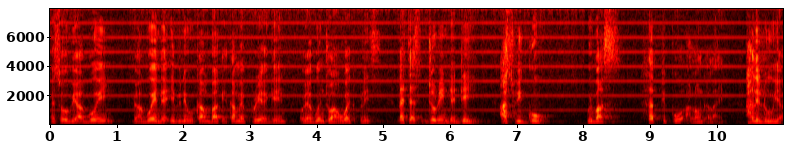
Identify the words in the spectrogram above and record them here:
And so we are going, we are going in the evening, we'll come back and come and pray again, or we are going to our workplace. Let us during the day, as we go, we must help people along the line. Hallelujah.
